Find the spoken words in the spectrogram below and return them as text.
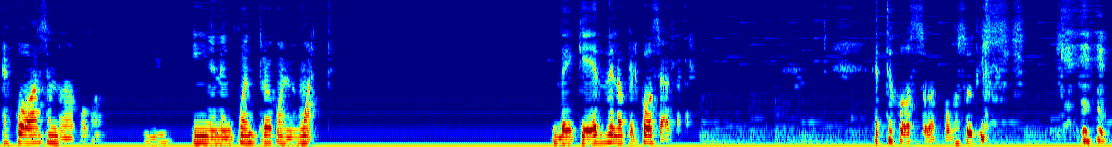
el juego avanzando de a poco. Y el encuentro con la muerte. De que es de lo que el juego se va a tratar. Este juego es súper poco sutil.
